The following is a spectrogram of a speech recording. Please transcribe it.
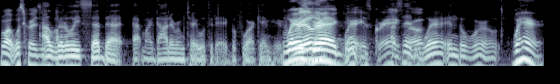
What? What's crazy? I literally said that at my dining room table today before I came here. Where's Really? Greg? Where is Greg, I said, bro? where in the world Where?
